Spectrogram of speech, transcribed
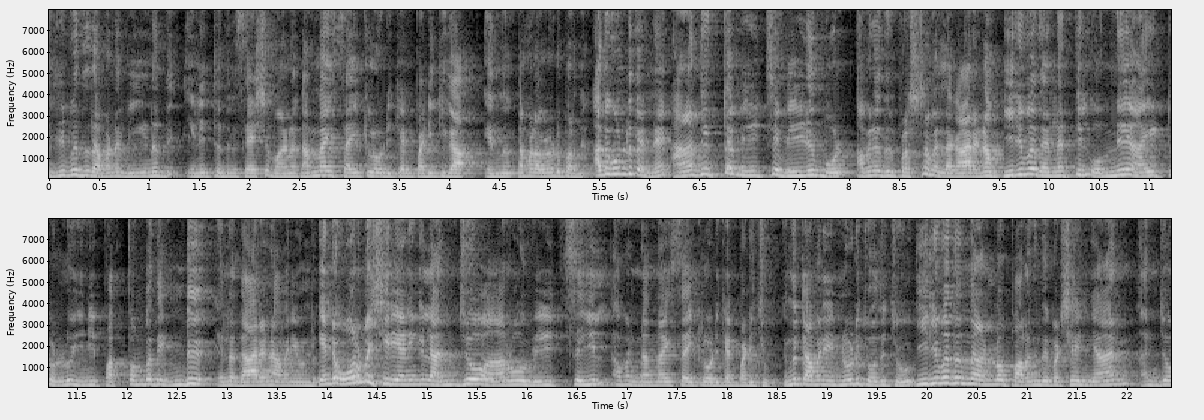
ഇരുപത് തവണ വീണത് എണീറ്റതിന് ശേഷമാണ് നന്നായി സൈക്കിൾ ഓടിക്കാൻ പഠിക്കുക എന്ന് നമ്മൾ അവരോട് പറഞ്ഞു. അതുകൊണ്ട് തന്നെ ആദ്യത്തെ വീഴ്ച വീഴുമ്പോൾ അവനതൊരു പ്രശ്നമല്ല. കാരണം ഇരുപത് എണ്ണത്തിൽ ഒന്നേ ആയിട്ടുള്ളൂ ഇനി പത്തൊമ്പത് ഉണ്ട് എന്ന ധാരണ അവനുണ്ട്. എന്റെ ഓർമ്മ ശരിയാണെങ്കിൽ അഞ്ചോ ആറോ വീഴ്ചയിൽ അവൻ നന്നായി സൈക്കിൾ ഓടിക്കാൻ പഠിച്ചു. എന്നിട്ട് അവൻ എന്നോട് ചോദിച്ചു ഇരുപതെന്നാണല്ലോ പറഞ്ഞത് പക്ഷേ ഞാൻ അഞ്ചോ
